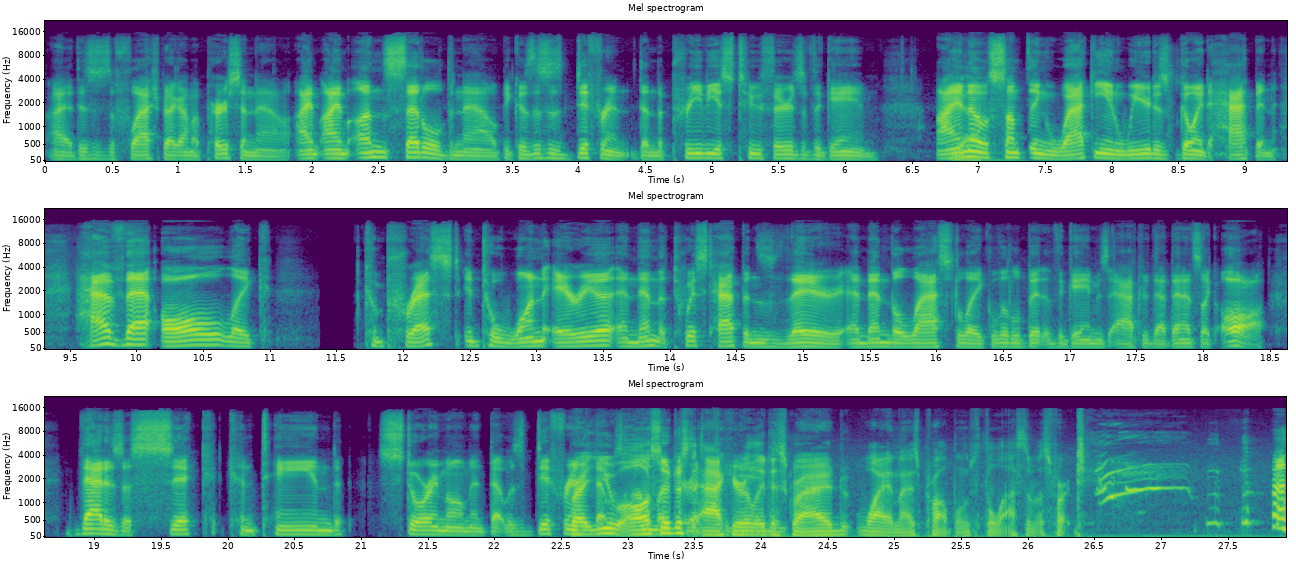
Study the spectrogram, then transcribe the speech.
I, this is a flashback i'm a person now. I'm i'm unsettled now because this is different than the previous two-thirds of the game. I Yeah. know something wacky and weird is going to happen. Have that all like compressed into one area and then the twist happens there and then the last like little bit of the game is after that then it's like oh that is a sick contained story moment that was different Right, you also just rest of the accurately described why and I's problems with The Last of Us Part Two.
